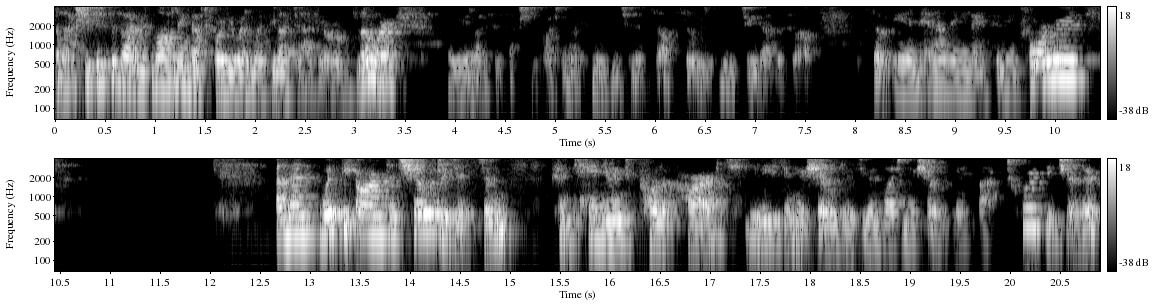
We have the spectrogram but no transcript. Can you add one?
And actually, just as I was modeling that for you, what it might be like to have your arms lower, I realized it's actually quite a nice movement in itself. So we'll do that as well. So inhaling, lengthening forwards. And then with the arms at shoulder distance, continuing to pull apart, releasing your shoulders, you're inviting your shoulder blades back towards each other.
